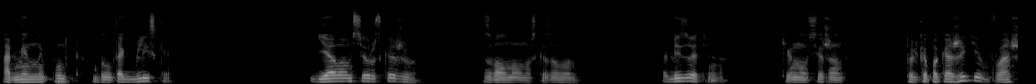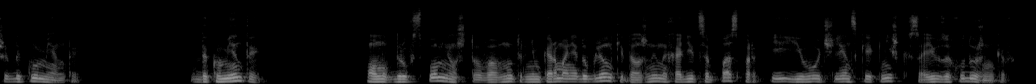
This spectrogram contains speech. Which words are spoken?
Обменный пункт был так близко. «Я вам все расскажу», – взволнованно сказал он. «Обязательно», – кивнул сержант. Только покажите ваши документы. Документы? Он вдруг вспомнил, что во внутреннем кармане дубленки должны находиться паспорт и его членская книжка Союза художников.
